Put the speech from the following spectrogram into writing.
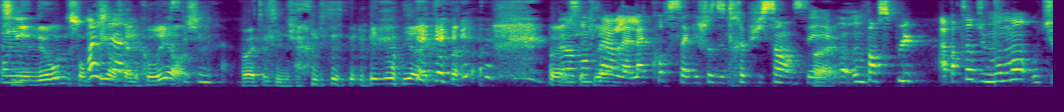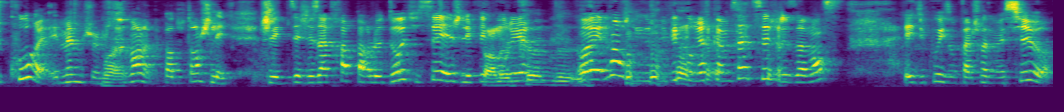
si les neurones sont pris en train de courir. Parce que je suis une femme. Ouais, toi c'est une femme. mais nous on n'y arrive pas. Non, au contraire, la, la, course c'est quelque chose de très puissant. C'est, on, on pense plus. À partir du moment où tu cours et même je souvent la plupart du temps je les je les je les attrape par le dos tu sais et je les fais courir. ouais non je, les fais courir comme ça tu sais je les avance. Et du coup ils ont pas le choix de me suivre.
